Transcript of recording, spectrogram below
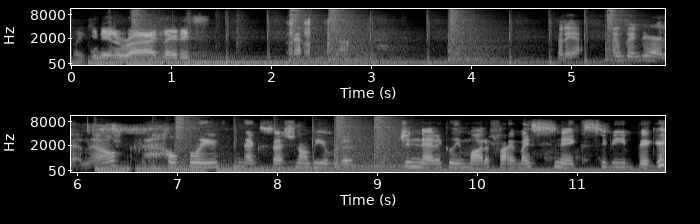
Like, you need a ride, ladies? But yeah, I'm going to head out now. Hopefully, next session I'll be able to genetically modify my snakes to be bigger.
